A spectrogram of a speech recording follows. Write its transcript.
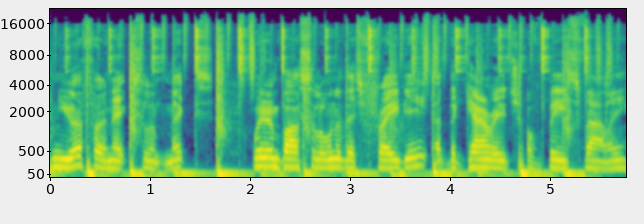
To for an excellent mix. We're in Barcelona this Friday at the Garage of Bass Valley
